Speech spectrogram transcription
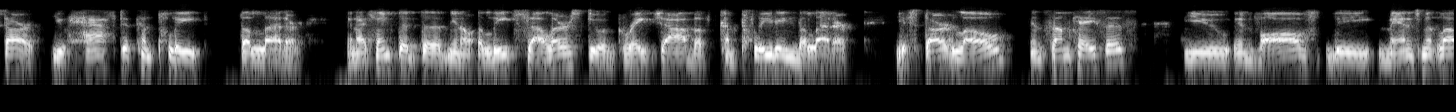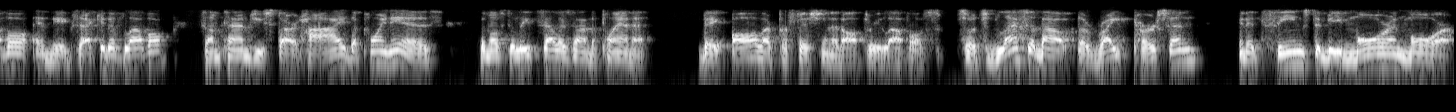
start, you have to complete the letter. And I think that the, you know, elite sellers do a great job of completing the letter. You start low in some cases. You involve the management level and the executive level. Sometimes you start high. The point is, the most elite sellers on the planet, they all are proficient at all three levels. So it's less about the right person, and it seems to be more and more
